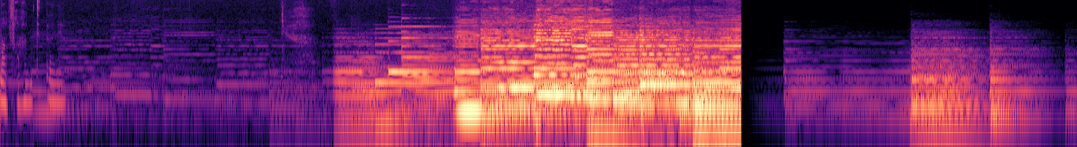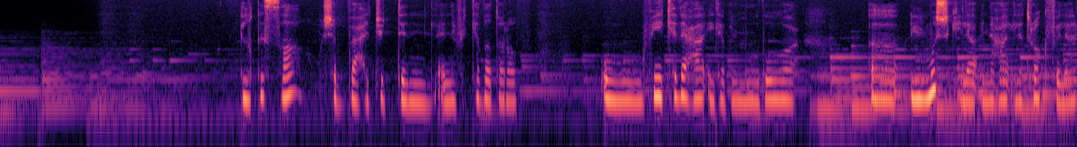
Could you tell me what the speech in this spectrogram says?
ما فهمت أنا. القصة مشبعة جدا لأن في كذا طرف وفي كذا عائلة بالموضوع. المشكلة أن عائلة روكفلر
